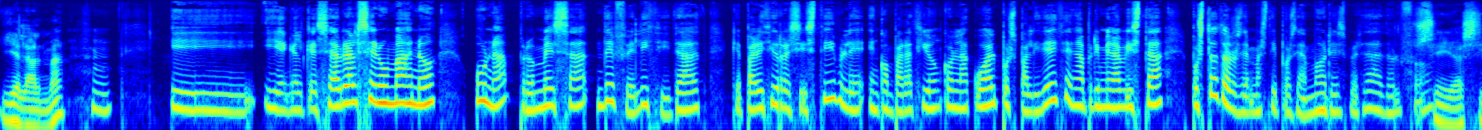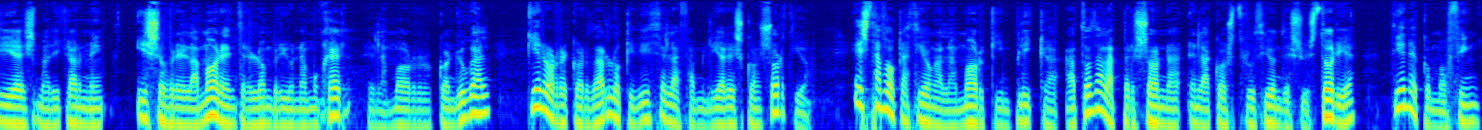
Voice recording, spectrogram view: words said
y el alma. Y, y en el que se abre al ser humano una promesa de felicidad que parece irresistible en comparación con la cual pues palidecen a primera vista pues todos los demás tipos de amores, ¿verdad, Adolfo? Sí, así es, Mari Carmen y sobre el amor entre el hombre y una mujer, el amor conyugal, quiero recordar lo que dice la Familiares Consortio. Esta vocación al amor que implica a toda la persona en la construcción de su historia tiene como fin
